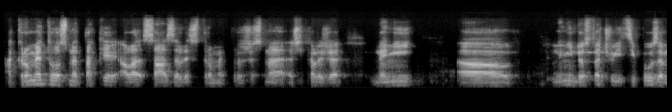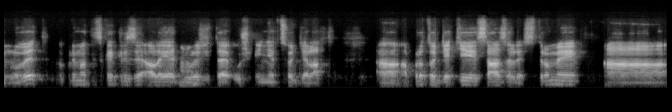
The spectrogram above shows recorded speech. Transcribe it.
A kromě toho jsme taky ale sázeli stromy, protože jsme říkali, že není, uh, není dostačující pouze mluvit o klimatické krizi, ale je důležité už i něco dělat. A, proto děti sázely stromy a,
